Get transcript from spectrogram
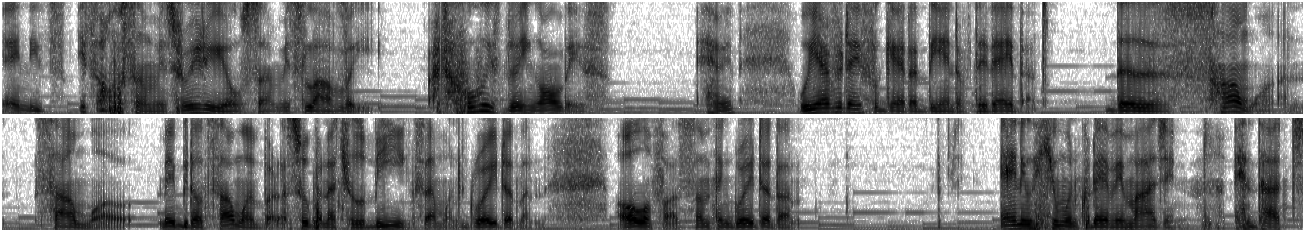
and it's it's awesome. It's really awesome. It's lovely. But who is doing all this? I mean, we every day forget at the end of the day that there's someone, someone, maybe not someone, but a supernatural being, someone greater than all of us, something greater than any human could ever imagine. And that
